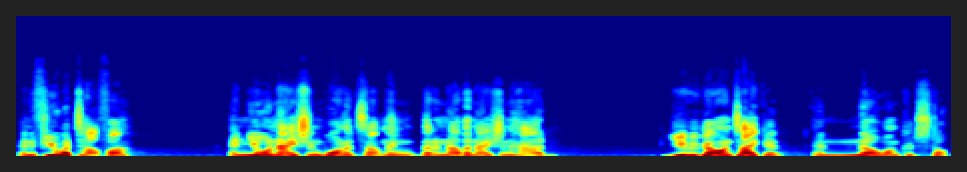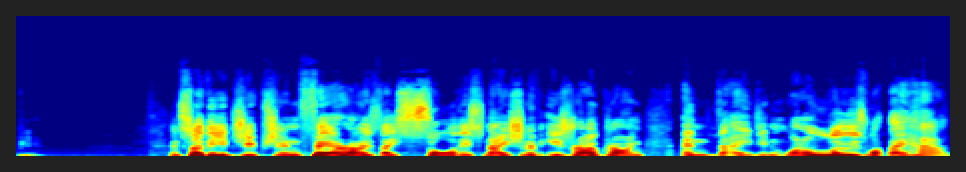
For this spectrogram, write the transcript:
and if you were tougher, and your nation wanted something that another nation had, you could go and take it, and no one could stop you. And so the Egyptian pharaohs, they saw this nation of Israel growing, and they didn't want to lose what they had.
